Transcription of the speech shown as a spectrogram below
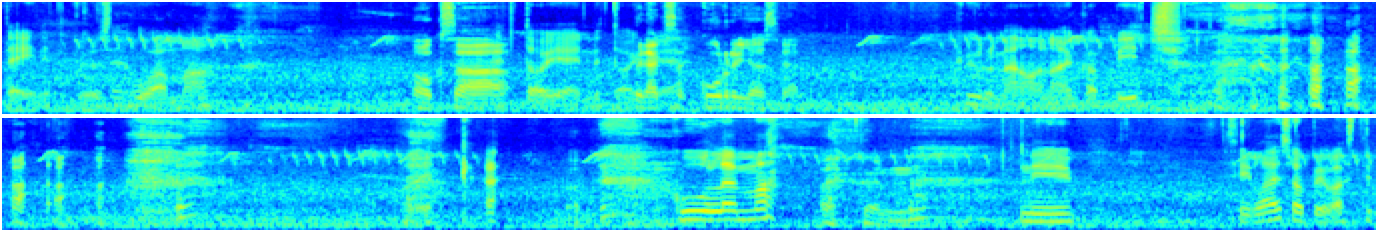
teinit kyllä se huomaa, Onko sä, toi ei nyt pidätkö sä kurja siellä? Kyllä mä oon aika bitch. Kuulemma. No, Niin. Sillä sopivasti.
